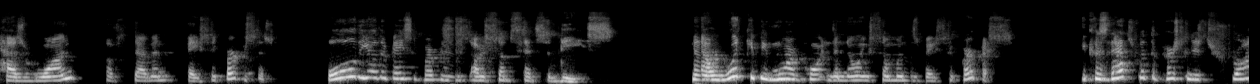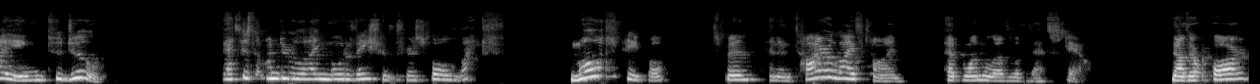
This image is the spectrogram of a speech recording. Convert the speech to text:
has one of seven basic purposes. All the other basic purposes are subsets of these. Now, what could be more important than knowing someone's basic purpose? Because that's what the person is trying to do. That's his underlying motivation for his whole life. Most people spend an entire lifetime at one level of that scale. Now, there are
